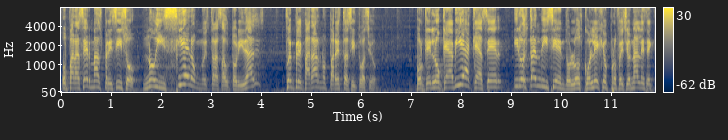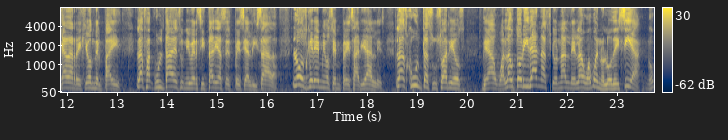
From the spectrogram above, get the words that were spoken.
o para ser más preciso, no hicieron nuestras autoridades, fue prepararnos para esta situación. Porque lo que había que hacer y lo están diciendo los colegios profesionales de cada región del país, las facultades universitarias especializadas, los gremios empresariales, las juntas usuarios de agua, la Autoridad Nacional del Agua, bueno, lo decía, ¿no?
